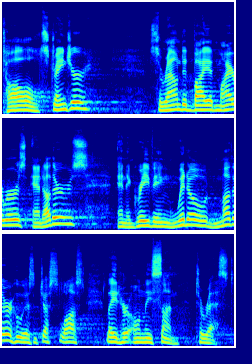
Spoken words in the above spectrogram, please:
Tall stranger, surrounded by admirers and others, and a grieving widowed mother who has just lost, laid her only son to rest.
